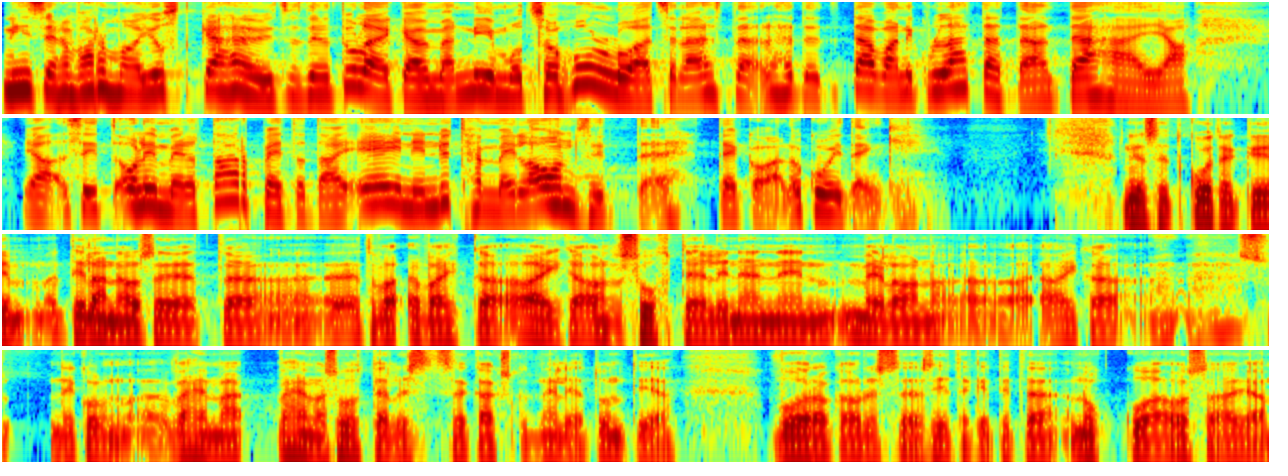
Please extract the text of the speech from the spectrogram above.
niin siinä varmaan just käy, siinä tulee käymään niin, mutta se on hullua, että se tämä vaan niin lätätään tähän ja, ja sitten oli meillä tarpeita tai ei, niin nythän meillä on sitten tekoäly kuitenkin. Niin sitten kuitenkin tilanne on se, että, että vaikka aika on suhteellinen, niin meillä on aika niin kuin vähemmän, vähemmän suhteellisesti se 24 tuntia vuorokaudessa ja siitäkin pitää nukkua osa. Ja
